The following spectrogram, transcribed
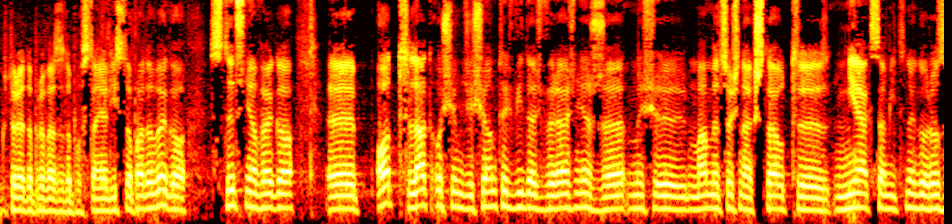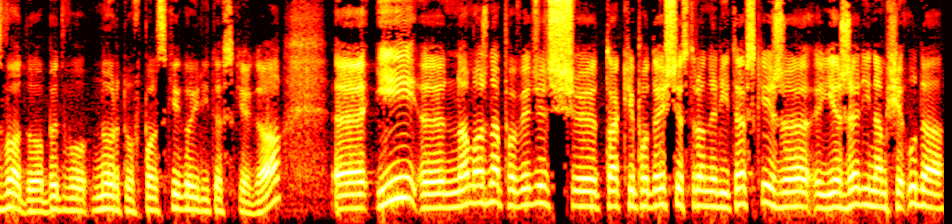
które doprowadza do powstania listopadowego, styczniowego. E, Od lat 80. widać wyraźnie, że mamy coś na kształt e, nieaksamitnego rozwodu obydwu nurtów polskiego i litewskiego. E, I no, można powiedzieć takie podejście strony litewskiej, że jeżeli nam się uda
